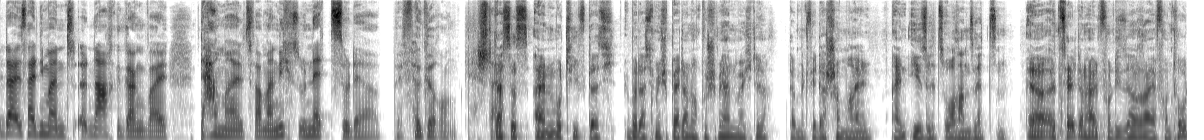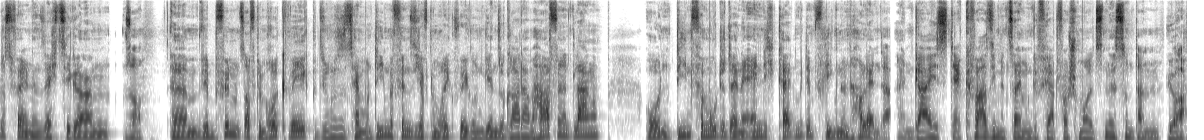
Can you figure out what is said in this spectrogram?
da ist halt niemand äh, nachgegangen, weil damals war man nicht so nett zu der Bevölkerung der Stadt. Das ist ein Motiv, das ich, über das ich mich später noch beschweren möchte, damit wir da schon mal ein Eselsohr ansetzen. Er erzählt dann halt von dieser Reihe von Todesfällen in den 60ern. So, ähm, wir befinden uns auf dem Rückweg, beziehungsweise Sam und Dean befinden sich auf dem Rückweg und gehen so gerade am Hafen entlang. Und Dean vermutet eine Ähnlichkeit mit dem fliegenden Holländer. Ein Geist, der quasi mit seinem Gefährt verschmolzen ist und dann, ja,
